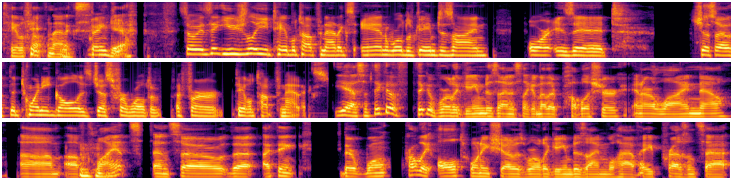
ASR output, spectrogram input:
tabletop Ta- fanatics. Thank you. So is it usually Tabletop Fanatics and World of Game Design, or is it just So- the twenty goal is just for World of for Tabletop Fanatics? Yeah, so think of think of World of Game Design as like another publisher in our line now um, of Mhm. clients, and so the I think there won't probably all twenty shows World of Game Design will have a presence at,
